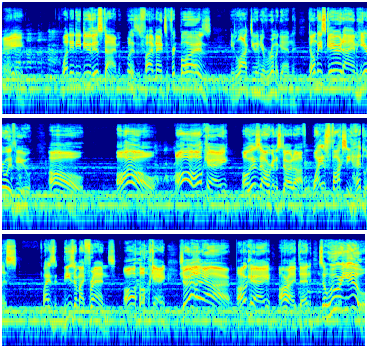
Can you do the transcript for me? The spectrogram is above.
Hey. What did he do this time? What is this, Five Nights at Frick Boys? He locked you in your room again. Don't be scared, I am here with you. Oh. Oh. Oh, okay. Oh, this is how we're gonna start off. Why is Foxy headless? Why is it? These are my friends. Oh, okay. Sure they are. Okay. Alright then. So who are you?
